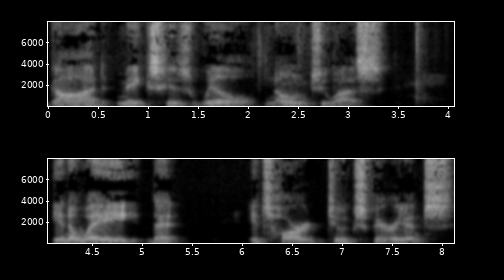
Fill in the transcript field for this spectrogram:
God makes his will known to us in a way that it's hard to experience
